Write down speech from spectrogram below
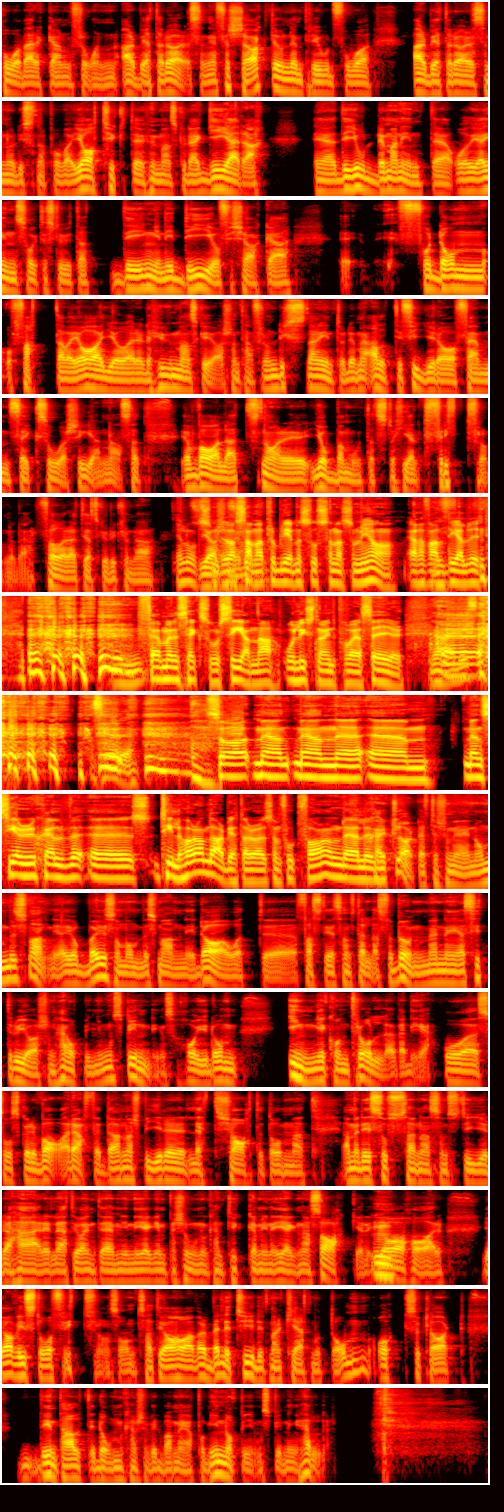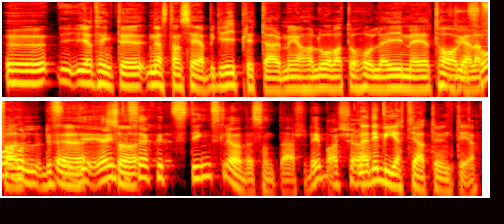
påverkan från arbetarrörelsen. Jag försökte under en period få arbetarrörelsen och lyssna på vad jag tyckte, hur man skulle agera. Eh, det gjorde man inte och jag insåg till slut att det är ingen idé att försöka eh, få dem att fatta vad jag gör eller hur man ska göra sånt här. För de lyssnar inte och de är alltid fyra, fem, sex år sena. Så att jag valde att snarare jobba mot att stå helt fritt från det där. För att jag skulle kunna Det låter som du har samma problem med sossarna som jag. I alla fall delvis. Fem eller sex år sena och lyssnar inte på vad jag säger. Nej, så men, men, ehm, men ser du dig själv eh, tillhörande arbetarrörelsen fortfarande? Eller? Självklart, eftersom jag är en ombudsman. Jag jobbar ju som ombudsman idag åt eh, Fastighetsanställdas förbund. Men när jag sitter och gör sån här opinionsbildning så har ju de ingen kontroll över det. Och så ska det vara. För annars blir det lätt tjatet om att ja, men det är sossarna som styr det här. Eller att jag inte är min egen person och kan tycka mina egna saker. Jag, har, jag vill stå fritt från sånt. Så att jag har varit väldigt tydligt markerat mot dem. Och såklart, det är inte alltid de kanske vill vara med på min opinionsbildning heller. Eh, jag tänkte nästan säga begripligt där, men jag har lovat att hålla i mig ett tag i alla fall. hålla- du får, Eh, jag är inte så- särskilt stingslig över sånt där, så det är bara att köra. Nej, det vet jag att du inte är.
